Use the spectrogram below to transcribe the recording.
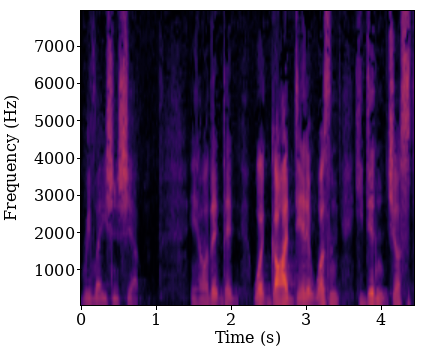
relationship. You know, that, that what God did, it wasn't, He didn't just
